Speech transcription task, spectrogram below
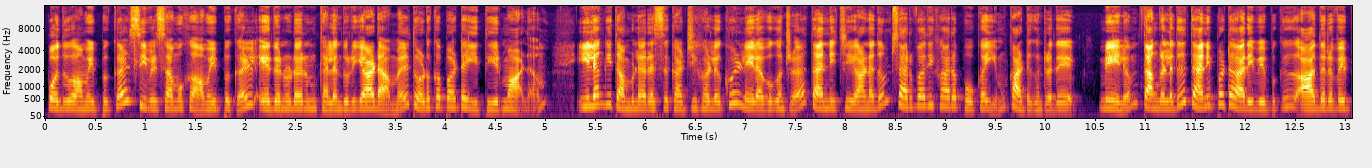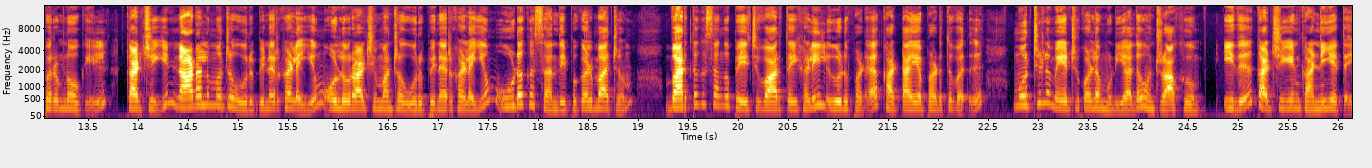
பொது அமைப்புகள் சிவில் சமூக அமைப்புகள் எதனுடனும் கலந்துரையாடாமல் தொடுக்கப்பட்ட இத்தீர்மானம் இலங்கை தமிழரசு கட்சிகளுக்குள் நிலவுகின்ற தன்னிச்சையானதும் சர்வாதிகார போக்கையும் காட்டுகின்றது. மேலும் தங்களது தனிப்பட்ட அறிவிப்புக்கு ஆதரவை பெறும் நோக்கில் கட்சியின் நாடாளுமன்ற உறுப்பினர்களையும் உள்ளூராட்சி மன்ற உறுப்பினர்களையும் ஊடக சந்திப்புகள் மற்றும் வர்த்தக சங்க பேச்சுவார்த்தைகளில் ஈடுபட கட்டாயப்படுத்துவது முற்றிலும் ஏற்றுக்கொள்ள முடியாத ஒன்றாகும். இது கட்சியின் கண்ணியத்தை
